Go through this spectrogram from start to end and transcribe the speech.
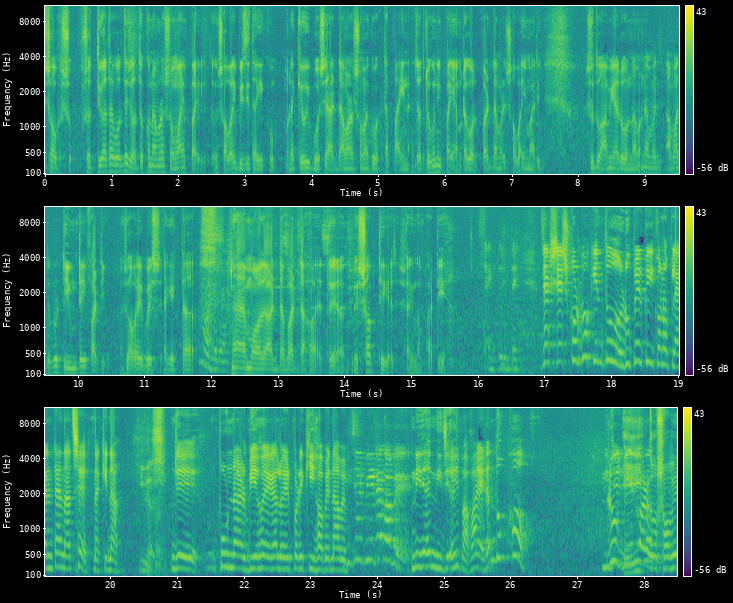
সব সত্যি কথা বলতে যতক্ষণ আমরা সময় পাই সবাই বিজি থাকি খুব মানে কেউই বসে আড্ডা মারার সময় খুব একটা পাই না। যতটুকুনি পাই আমরা গল্প আড্ডা মারি সবাই মারি। শুধু আমি আর ও না মানে আমাদের- আমাদের পুরো টিমটাই ফাটিয়ে। সবাই বেশ এক একটা হ্যাঁ মজা আড্ডা ফাড্ডা হয়। তো সব ঠিক আছে একদম ফাটিয়ে। একদম তাই। যাক শেষ করব কিন্তু রূপের কি কোনো প্ল্যান ট্যান আছে নাকি না? যে পূর্ণার বিয়ে হয়ে গেল এরপরে কি হবে না হবে নিজের বিয়েটা কবে? নিজে নিজে এই বাবা এরকম দুঃখ। এই তো সবে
